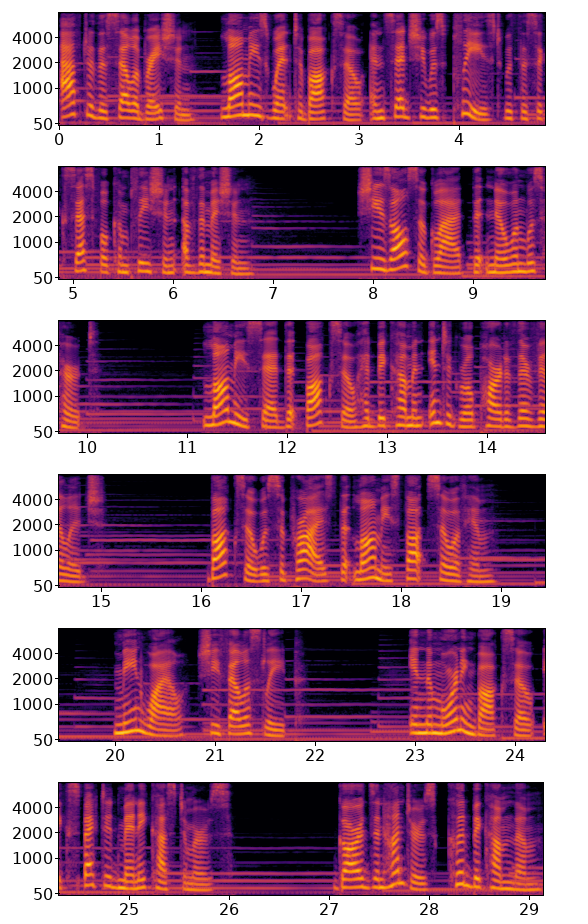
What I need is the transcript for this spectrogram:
After the celebration, Lamis went to Boxo and said she was pleased with the successful completion of the mission. She is also glad that no one was hurt. Lamis said that Boxo had become an integral part of their village. Boxo was surprised that Lamis thought so of him. Meanwhile, she fell asleep. In the morning Boxo expected many customers. Guards and hunters could become them.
